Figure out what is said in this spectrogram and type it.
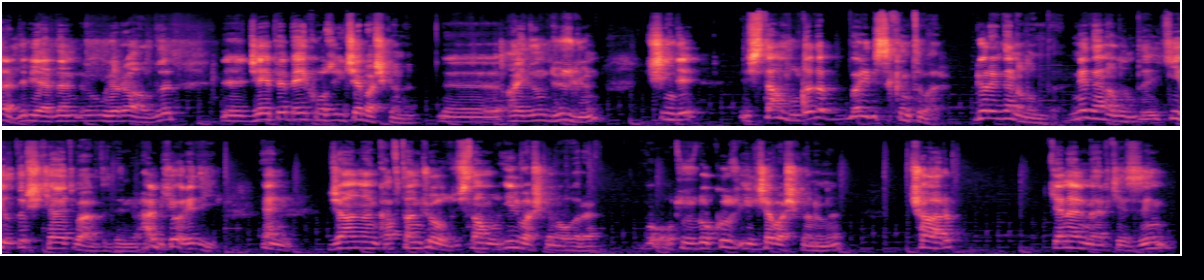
herhalde bir yerden uyarı aldı. E, CHP Beykoz ilçe başkanı e, Aydın Düzgün şimdi İstanbul'da da böyle bir sıkıntı var. Görevden alındı. Neden alındı? İki yıldır şikayet vardı deniyor. Halbuki öyle değil. Yani Canan Kaftancıoğlu İstanbul İl Başkanı olarak bu 39 ilçe başkanını çağırıp genel merkezin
